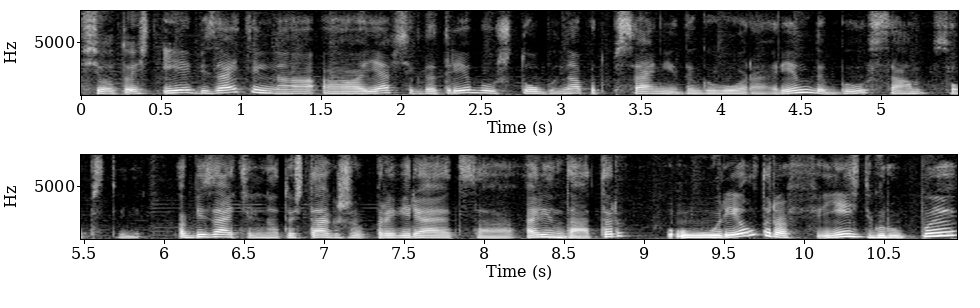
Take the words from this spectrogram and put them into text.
Все, то есть и обязательно а, я всегда требую, чтобы на подписании договора аренды был сам собственник. Обязательно, то есть также проверяется арендатор. У риэлторов есть группы,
